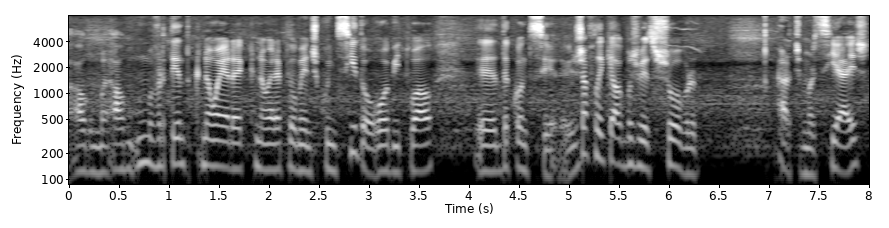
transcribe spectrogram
alguma, alguma vertente que não era, que não era pelo menos conhecida ou, ou habitual uh, de acontecer. Eu já falei aqui algumas vezes sobre artes marciais.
